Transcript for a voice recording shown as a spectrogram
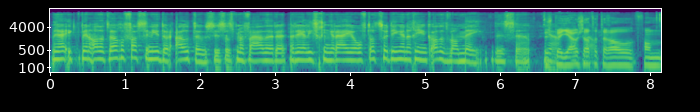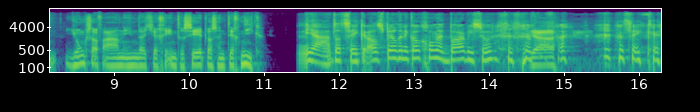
Maar ja, ik ben altijd wel gefascineerd door auto's. Dus als mijn vader rallies ging rijden of dat soort dingen, dan ging ik altijd wel mee. Dus, eh, Dus ja, bij jou zat wel. het er al van jongs af aan in dat je geïnteresseerd was in techniek. Ja, dat zeker. Al speelde ik ook gewoon met Barbies hoor. Ja, zeker.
